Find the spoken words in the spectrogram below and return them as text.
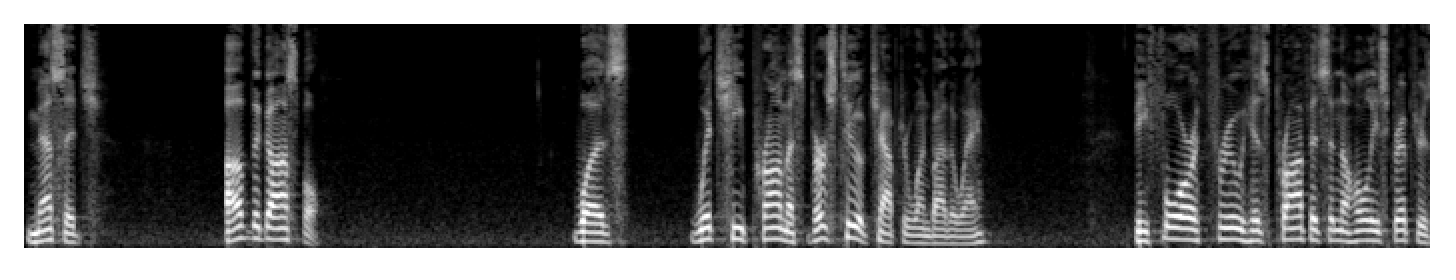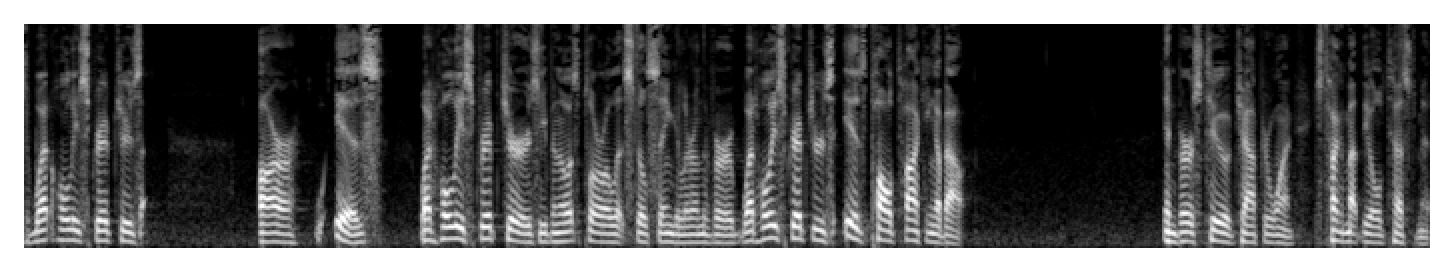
message of the gospel was which he promised, verse 2 of chapter 1, by the way, before through his prophets in the Holy Scriptures. What Holy Scriptures are, is, what Holy Scriptures, even though it's plural, it's still singular on the verb, what Holy Scriptures is Paul talking about? In verse 2 of chapter 1. He's talking about the Old Testament,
